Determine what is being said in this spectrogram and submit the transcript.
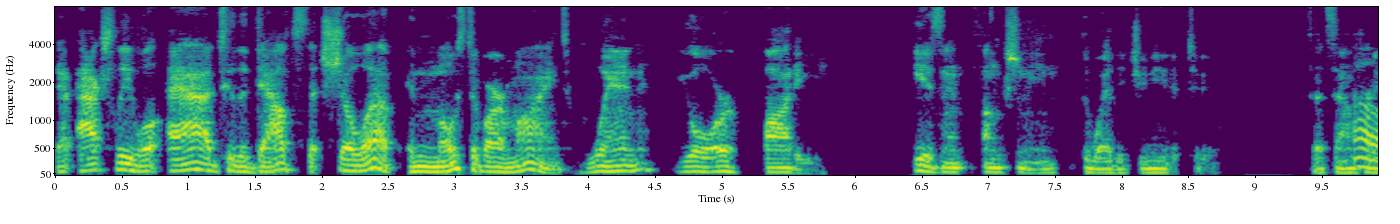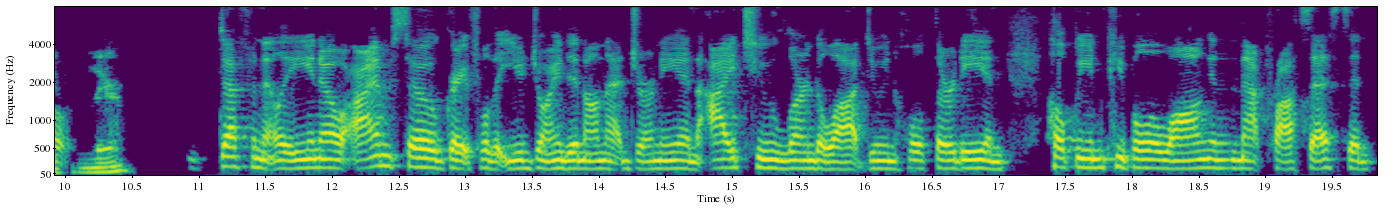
that actually will add to the doubts that show up in most of our minds when your body isn't functioning the way that you need it to. Does that sound oh, pretty clear? Definitely. You know, I'm so grateful that you joined in on that journey. And I too learned a lot doing Whole 30 and helping people along in that process and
